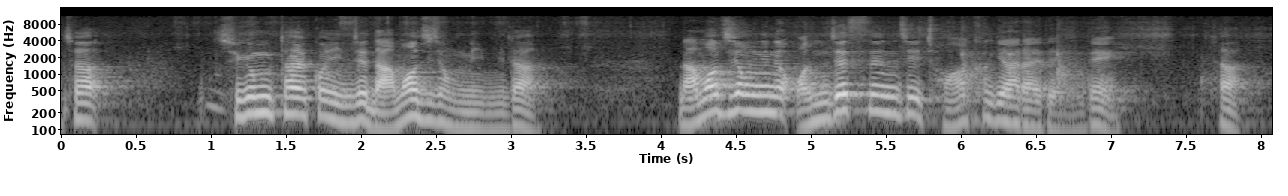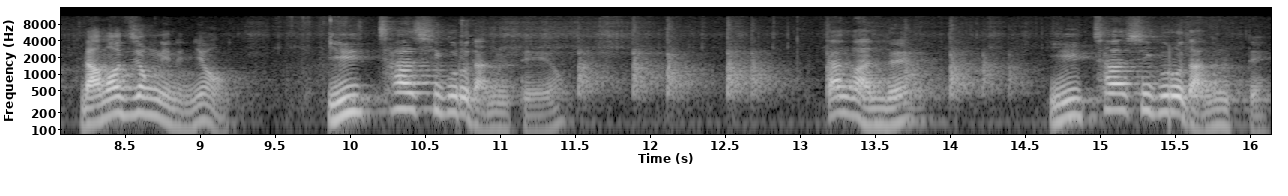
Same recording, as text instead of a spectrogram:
자, 지금부터 할 건 이제 나머지 정리입니다. 나머지 정리는 언제 쓰는지 정확하게 알아야 되는데, 자, 나머지 정리는요, 1차식으로 나눌 때예요. 딴 거 안 돼. 1차식으로 나눌 때.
